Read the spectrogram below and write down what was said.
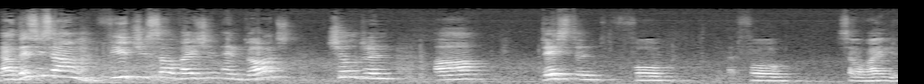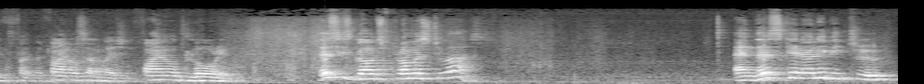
Now this is our future salvation, and God's children are destined for for salvation, the final salvation, final glory. This is God's promise to us. And this can only be true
